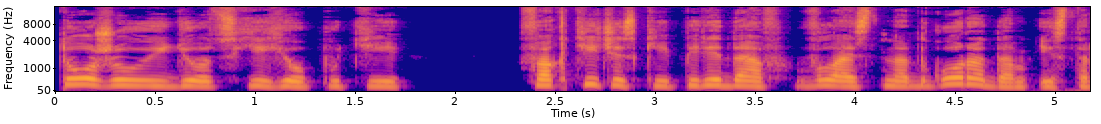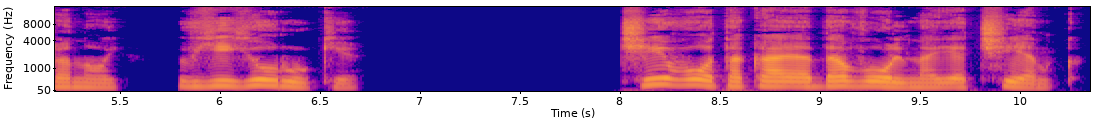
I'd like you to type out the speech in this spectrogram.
тоже уйдет с ее пути, фактически передав власть над городом и страной в ее руки. «Чего такая довольная, Ченг?»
